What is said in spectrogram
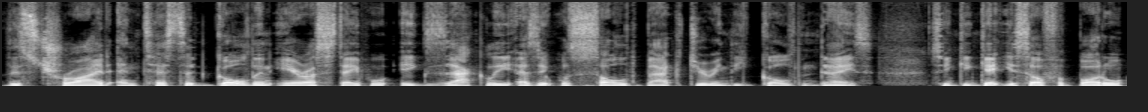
this tried and tested golden era staple exactly as it was sold back during the golden days. So you can get yourself a bottle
